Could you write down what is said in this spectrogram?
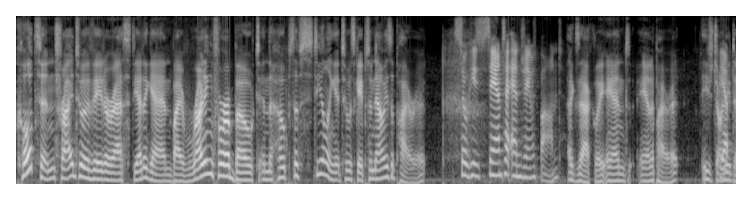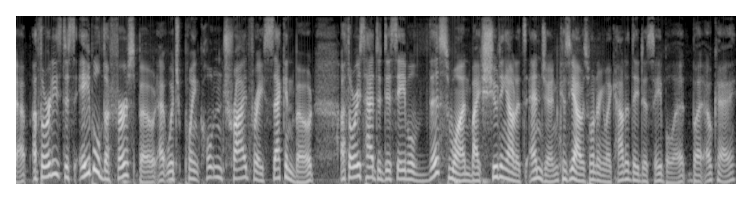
Colton tried to evade arrest yet again by running for a boat in the hopes of stealing it to escape. So now he's a pirate. So he's Santa and James Bond. Exactly, and and a pirate. He's Johnny Yep. Depp. Authorities disabled the first boat, at which point Colton tried for a second boat. Authorities had to disable this one by shooting out its engine. Because yeah, I was wondering like how did they disable it? But okay.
